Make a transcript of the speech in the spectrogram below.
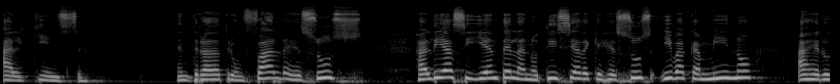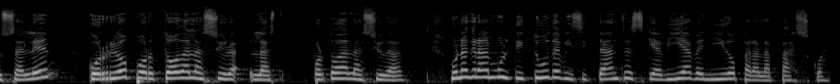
al 15. Entrada triunfal de Jesús. Al día siguiente, la noticia de que Jesús iba camino a Jerusalén corrió por toda la ciudad. por toda la ciudad. Una gran multitud de visitantes que había venido para la Pascua.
